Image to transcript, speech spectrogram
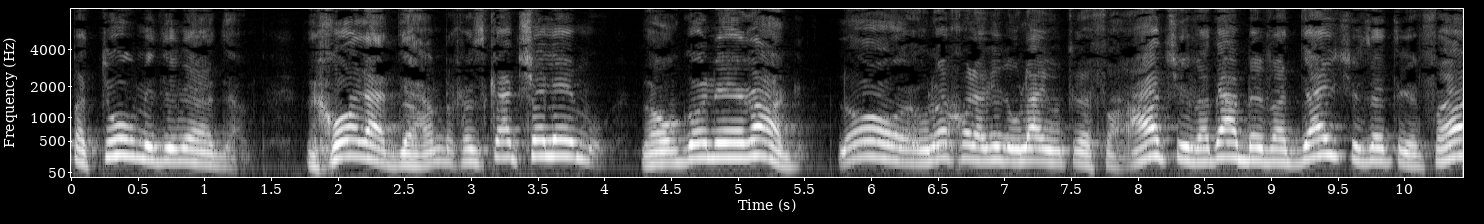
פטור מדיני אדם. וכל אדם בחזקת שלם הוא, והורגו נהרג. לא, הוא לא יכול להגיד אולי הוא טרפה. עד שיוודע בוודאי שזה טרפה,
